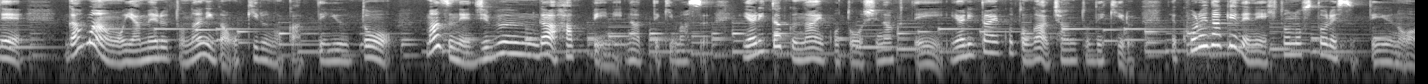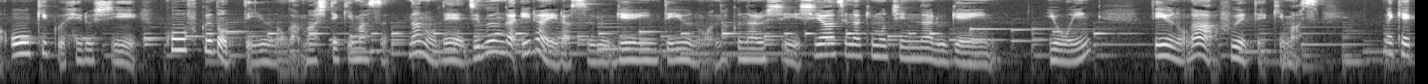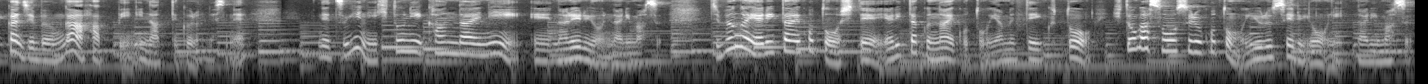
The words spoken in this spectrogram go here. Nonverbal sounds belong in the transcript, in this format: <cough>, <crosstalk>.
で我慢をやめると何が起きるのかっていうとまずね自分がハッピーになってきます。やりたくないことをしなくていい。やりたいことがちゃんとできる。でこれだけでね人のストレスっていうのは大きく減るし幸福度っていうのが増してきます。なので自分がイライラする原因っていうのはなくなるし幸せな気持ちになる原因要因っていうのが増えてきます。で結果自分がハッピーになってくるんですね。で次に人に寛大に、えー、なれるようになります。自分がやりたいことをしてやりたくないことをやめていくと人がそうすることも許せるようになります。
